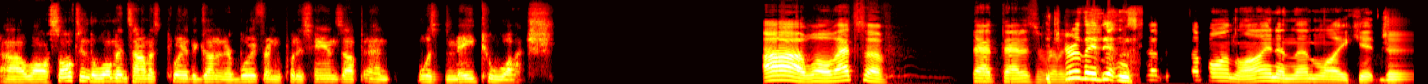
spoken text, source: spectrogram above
Uh, while assaulting the woman, Thomas pointed the gun at her boyfriend and put his hands up and was made to watch. Ah, well, that's a that that is really sure they didn't set this up online and then like it just,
